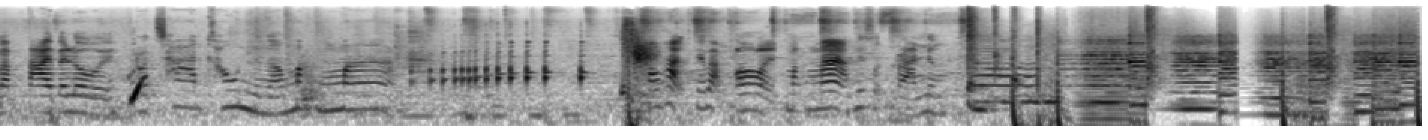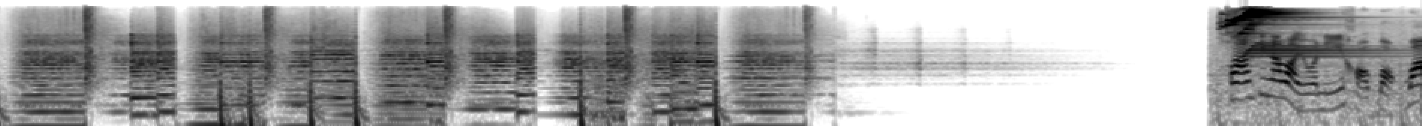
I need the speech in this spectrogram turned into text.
แบบตายไปเลย รสชาติเข้าเนื้อมากๆข้าวผัดที่แบบอร่อยมาก ๆ ที่สุดร้านหนึ่งฟ้ากินอร่อยวันนี้ขอบอกว่า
